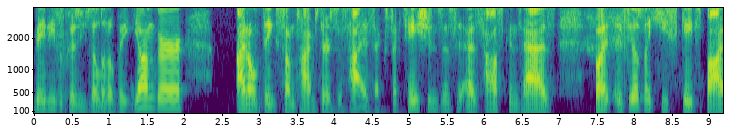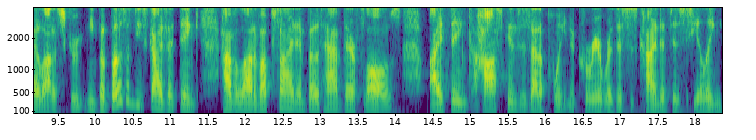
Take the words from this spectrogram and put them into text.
maybe because he's a little bit younger. I don't think sometimes there's as high as expectations as, as Hoskins has but it feels like he skates by a lot of scrutiny. But both of these guys, I think, have a lot of upside and both have their flaws. I think Hoskins is at a point in a career where this is kind of his ceiling.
